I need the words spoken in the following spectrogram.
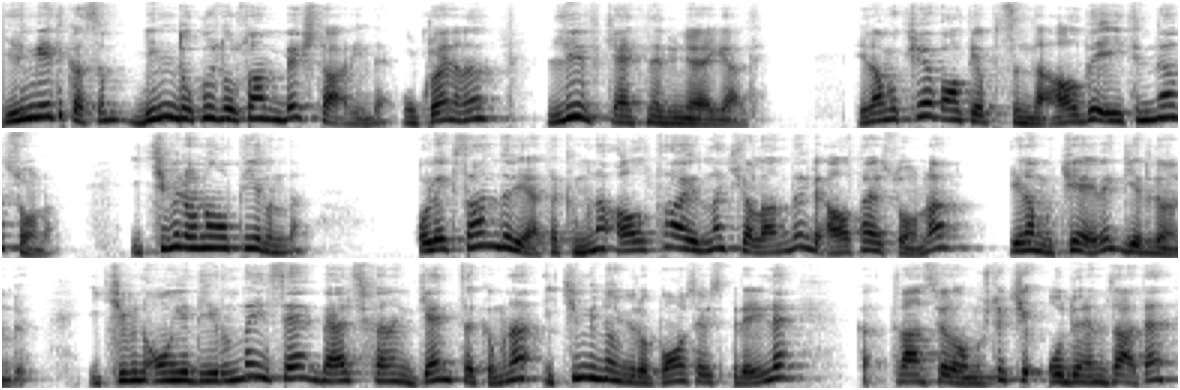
27 Kasım 1995 tarihinde Ukrayna'nın Lviv kentine dünyaya geldi. Dinamo Kiev altyapısında aldığı eğitimden sonra 2016 yılında Oleksandria takımına 6 aylığına kiralandı ve 6 ay sonra Dinamo Kiev'e geri döndü. 2017 yılında ise Belçika'nın Gent takımına 2 milyon euro bonservis bedeliyle transfer olmuştu ki o dönem zaten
